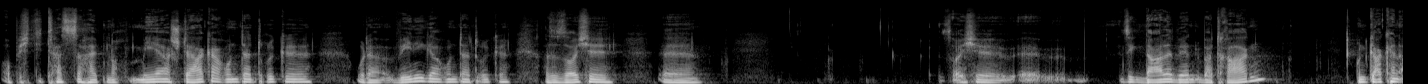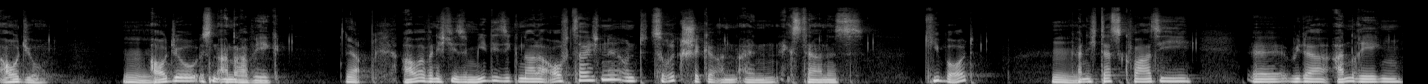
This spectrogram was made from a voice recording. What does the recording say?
ob ich die Taste halt noch mehr stärker runterdrücke oder weniger runterdrücke. Also solche äh, solche äh, Signale werden übertragen und gar kein Audio. Audio ist ein anderer Weg. Ja. Aber wenn ich diese MIDI-Signale aufzeichne und zurückschicke an ein externes Keyboard, kann ich das quasi äh, wieder anregen,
